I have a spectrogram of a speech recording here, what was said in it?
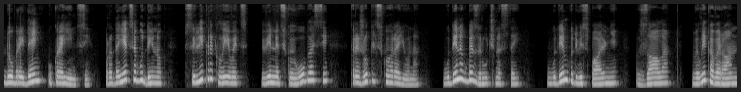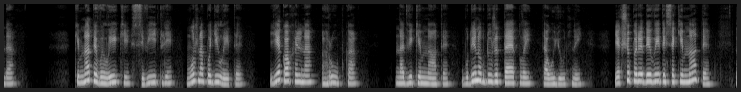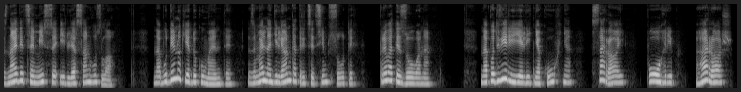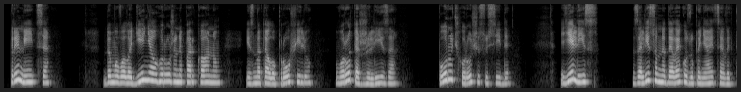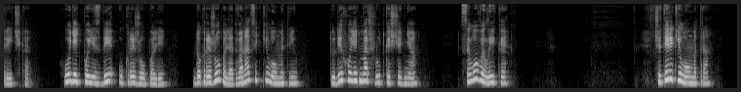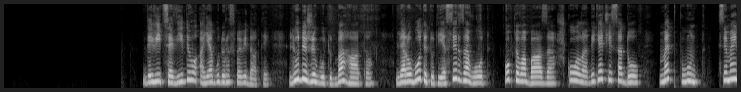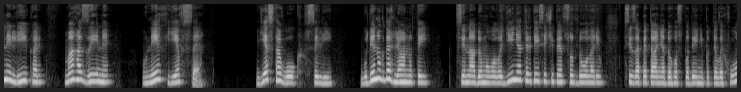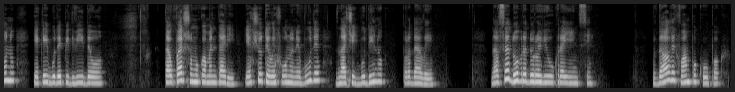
Добрий день, українці! Продається будинок в селі Крикливець Вінницької області Крижопільського району. Будинок без зручностей. В будинку дві спальні, зала, велика веранда. Кімнати великі, світлі, можна поділити. Є кахельна грубка на дві кімнати. Будинок дуже теплий та уютний. Якщо передивитися кімнати, знайдеться місце і для санвузла. На будинок є документи. Земельна ділянка 37 сотих, приватизована. На подвір'ї є літня кухня, сарай, погріб, гараж, криниця. Домоволодіння огорожене парканом із металопрофілю, ворота з желіза. Поруч хороші сусіди. Є ліс. За лісом недалеко зупиняється електричка. Ходять поїзди у Крижополі. До Крижополя 12 кілометрів. Туди ходять маршрутки щодня. Село Велике. 4 кілометра. Дивіться відео, а я буду розповідати. Люди живуть тут багато. Для роботи тут є сирзавод, оптова база, школа, дитячий садок, медпункт, сімейний лікар, магазини. В них є все. Є ставок в селі, будинок доглянутий, ціна домоволодіння 3500 доларів. Всі запитання до господині по телефону, який буде під відео. Та в першому коментарі, якщо телефону не буде, значить будинок продали. На все добре, дорогі українці. Вдалих вам покупок.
